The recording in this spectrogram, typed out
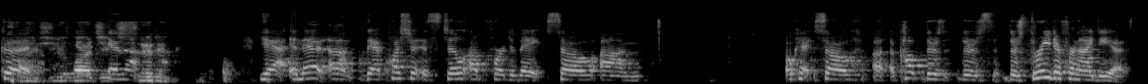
Good. in a geologic And, uh, setting? Yeah, and that um, that question is still up for debate. So, um, okay, so a, a couple there's there's there's three different ideas.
